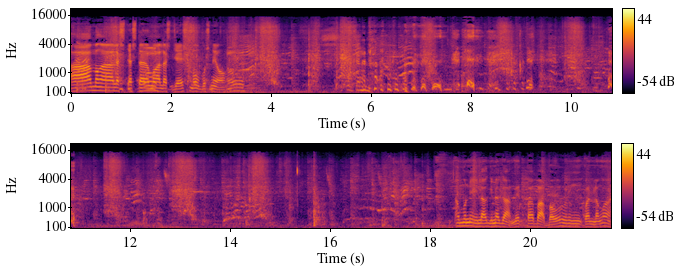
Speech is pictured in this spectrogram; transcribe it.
ah, mga last just, ah, mga last jess, maubos ni oh. Oo. Amo ni ila ginagamit pa babaw ng kwan lang ah.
